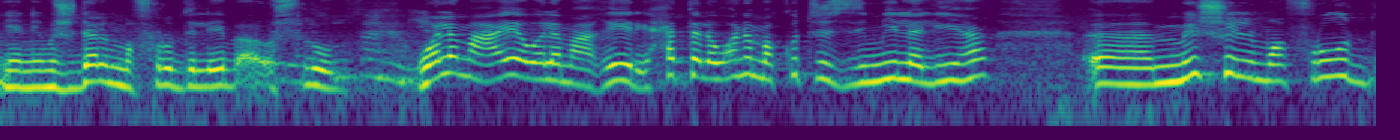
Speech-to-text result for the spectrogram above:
يعني مش ده المفروض اللي يبقى أسلوب. ولا معايا ولا مع غيري. حتى لو أنا ما كنتش زميلة ليها آه، مش المفروض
